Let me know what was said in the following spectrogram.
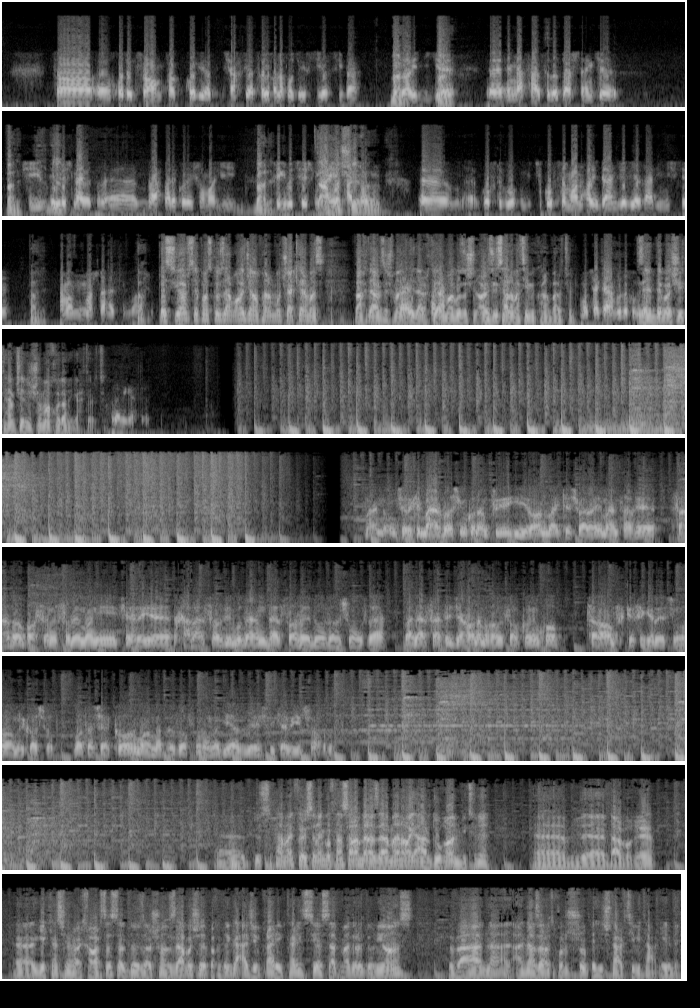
تا خود ترامپ تا کلی از شخصیت های حالا حوزه سیاسی و بله. حوزه دیگه انقدر سرصدا داشتن که بله. چیز به چشم نیاد رهبر کره شمالی بله خیلی به چشم نیاد حتی اون گفتمان های جنجالی قدیمیش که بله. تمام آشنا هستیم بله. بسیار سپاسگزارم. آقای جهانپناه متشکرم از وقت ارزشمندی که در اختیار ما گذاشتین. آرزوی سلامتی می‌کنم براتون. متشکرم. روز خوبی. زنده باشید. همچنین شما خدا نگهدارتون. خدا نگهدار. من اون چرا که برداشت می‌کنم توی ایران و کشورهای منطقه فردا قاسم سلیمانی چهره خبرسازی بودن در سال 2016 و در سطح جهان هم می‌خوام حساب کنیم. خب ترامپ کسی که رئیس جمهور آمریکا شد. با تشکر محمد رضا فرومدی از بهشت کبیر شاهروز دوستی پمک فرستادن گفتن سلام به نظر من آقای اردوغان می‌تونه در واقع یکی از چهرهای خبرساز سال 2016 باشه. به خاطر اینکه عجیب غریب ترین سیاستمدار دنیاست و نظرات خودش رو به هیچ ترتیبی تغییر نمیده.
